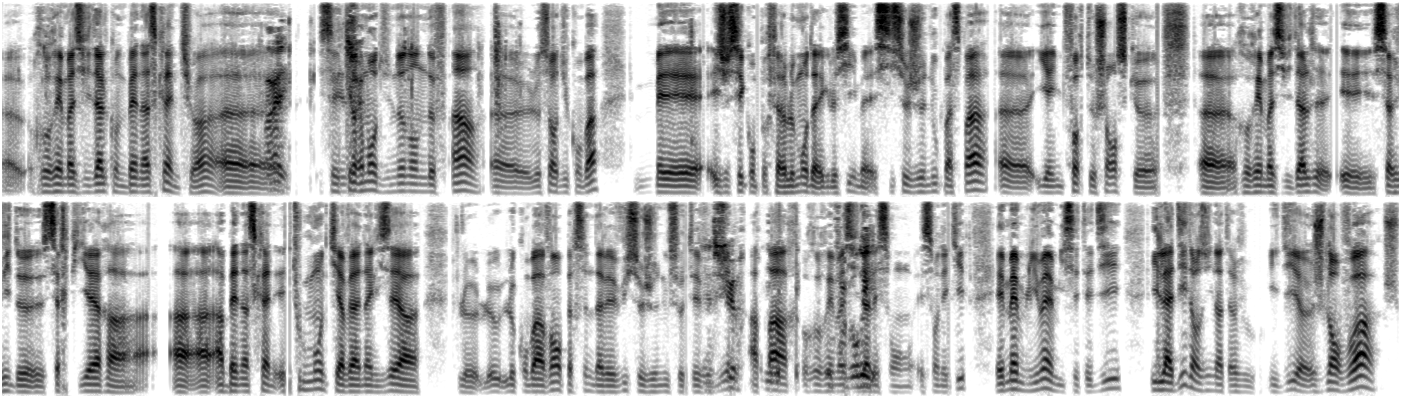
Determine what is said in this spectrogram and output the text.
euh Roré Masvidal contre Ben Askren, tu vois. Euh, c'est clairement du 99-1 euh, le sort du combat, mais et je sais qu'on peut faire le monde avec le si, mais si ce genou passe pas, il y a une forte chance que euh, Roré Masvidal ait servi de serpillière à, à, à, Ben Askren. Et tout le monde qui avait analysé le, le, le, combat avant, personne n'avait vu ce genou sauter venir, à part Roré Masvidal et son, et son équipe. Et même lui-même, il s'était dit, il l'a dit dans une interview, il dit, euh, je l'envoie, je,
